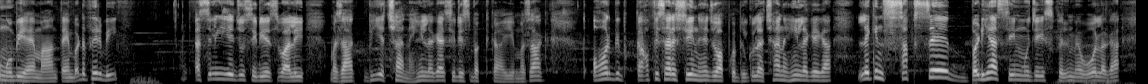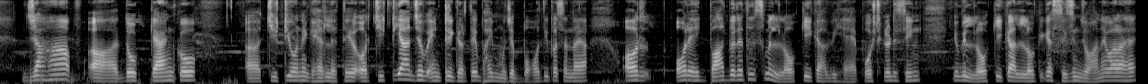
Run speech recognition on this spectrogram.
मूवी है, मानते हैं बट फिर भी असली ये जो सीरियस वाली मज़ाक भी अच्छा नहीं लगा है सीरियस वक्त का ये मज़ाक तो और भी काफ़ी सारे सीन हैं जो आपको बिल्कुल अच्छा नहीं लगेगा। लेकिन सबसे बढ़िया सीन मुझे इस फ़िल्म में वो लगा, जहाँ दो कैंग को चीटियों ने घेर लेते और चीटियाँ जब एंट्री करते, भाई मुझे बहुत ही पसंद आया। और और एक बात बताए तो इसमें लौकी का भी है पोस्ट क्रेडिट सीन क्योंकि लौकी का लौकी का सीज़न जो आने वाला है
